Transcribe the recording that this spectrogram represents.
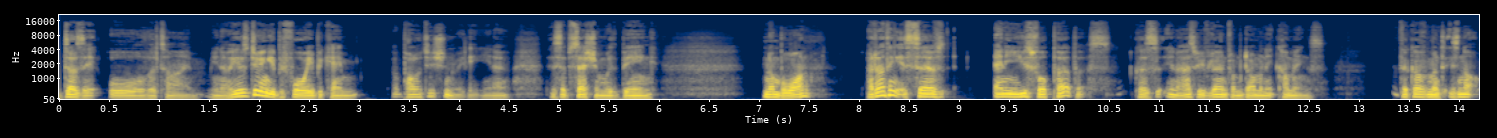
does it all the time. You know, he was doing it before he became a politician, really. You know, this obsession with being number one. I don't think it serves any useful purpose because, you know, as we've learned from Dominic Cummings, the government is not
